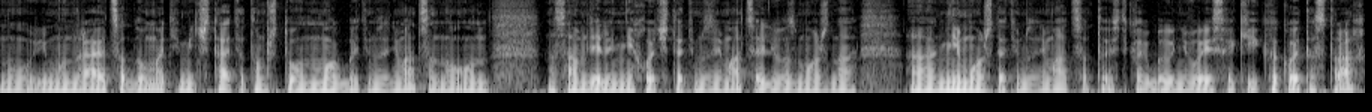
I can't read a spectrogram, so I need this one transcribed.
ну, ему нравится думать и мечтать о том, что он мог бы этим заниматься, но он на самом деле не хочет этим заниматься или, возможно, э, не может этим заниматься, то есть как бы у него есть какие, какой-то страх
